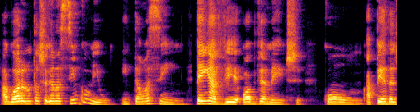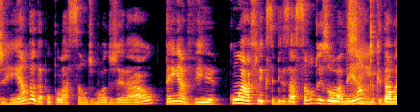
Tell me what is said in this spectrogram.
agora não está chegando a 5 mil. Então, assim, tem a ver, obviamente, obviamente, com a perda de renda da população de modo geral, tem a ver com a flexibilização do isolamento, Sim. que dá uma,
